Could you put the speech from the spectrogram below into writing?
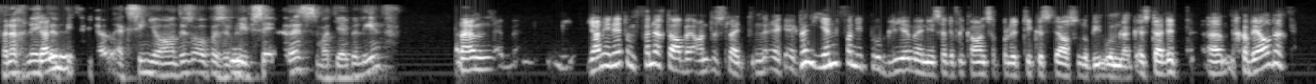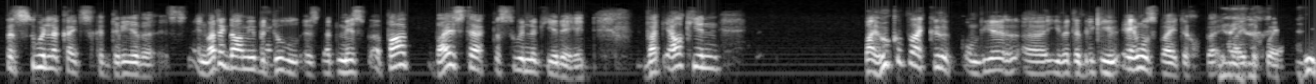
Vinnig net 'n bietjie jou. Ek sien jou hand is op asseblief sê gerus wat jy beleef. Ehm um, Janie net om vinnig daarbey aan te sluit. Ek ek dink een van die probleme in die Suid-Afrikaanse politieke stelsel op die oomblik is dat dit ehm um, geweldig persoonlikheidsgedrewe is. En wat ek daarmee bedoel is dat mens 'n paar baie sterk persoonlikhede het wat elkeen by hoek op by kroeg om weer uh jy weet 'n bietjie Engels by te by, ja, by te ja. gooi. Die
